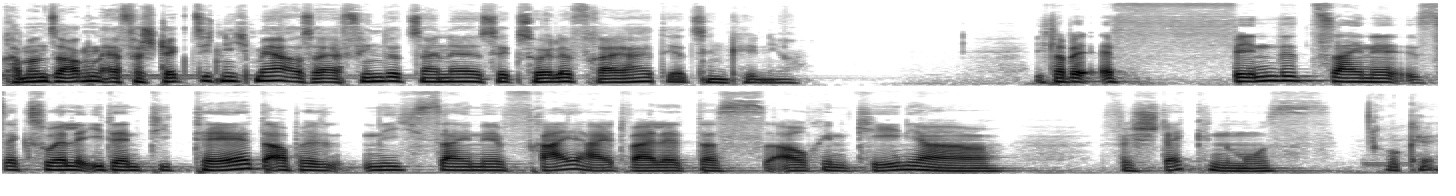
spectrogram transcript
Kann man sagen, er versteckt sich nicht mehr, also er findet seine sexuelle Freiheit jetzt in Kenia? ich glaube, er findet seine sexuelle Identität, aber nicht seine Freiheit, weil er das auch in Kenia verstecken muss. Okay.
